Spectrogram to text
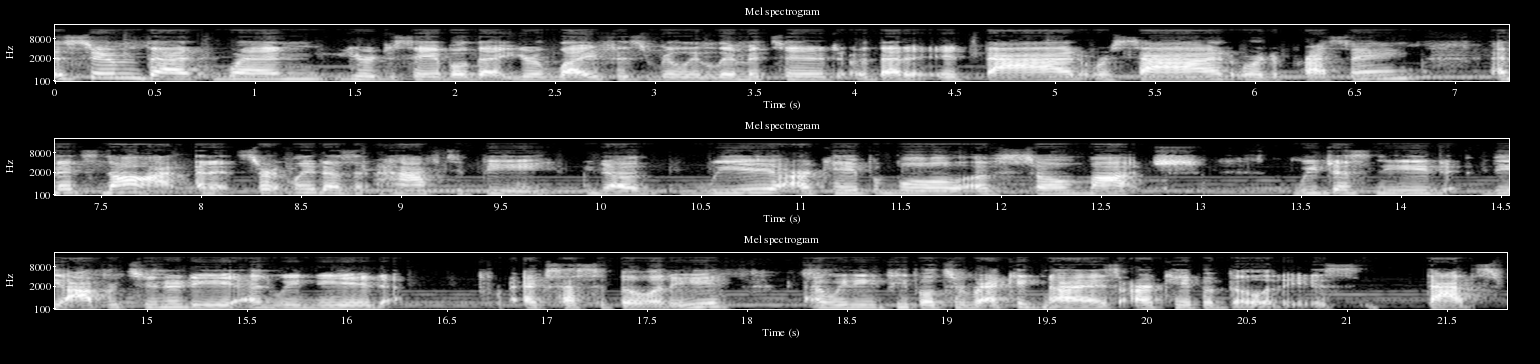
assumed that when you're disabled that your life is really limited or that it's bad or sad or depressing and it's not and it certainly doesn't have to be. You know we are capable of so much. We just need the opportunity and we need accessibility and we need people to recognize our capabilities. That's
